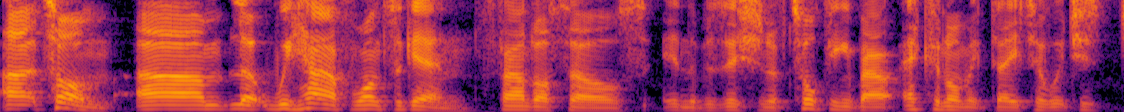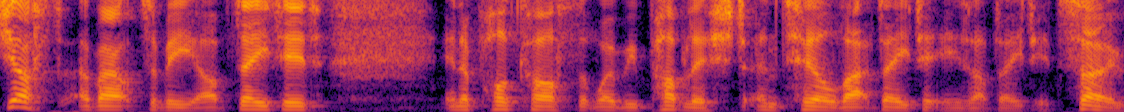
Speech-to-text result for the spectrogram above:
Uh, Tom, um, look, we have once again found ourselves in the position of talking about economic data, which is just about to be updated in a podcast that won't be published until that data is updated. So,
